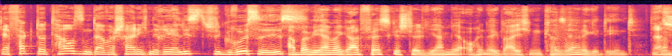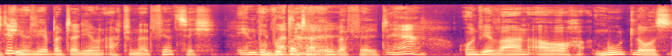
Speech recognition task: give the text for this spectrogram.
der Faktor 1000 da wahrscheinlich eine realistische Größe ist. Aber wir haben ja gerade festgestellt, wir haben ja auch in der gleichen Kaserne gedient. Das beim stimmt. Pionierbataillon 840 in Wuppertal. In elberfeld Ja. Und wir waren auch mutlos,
